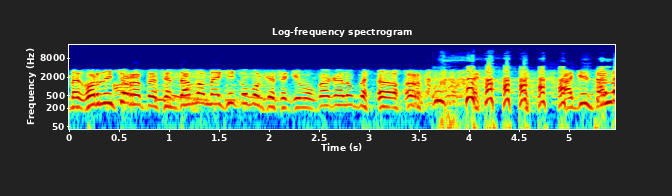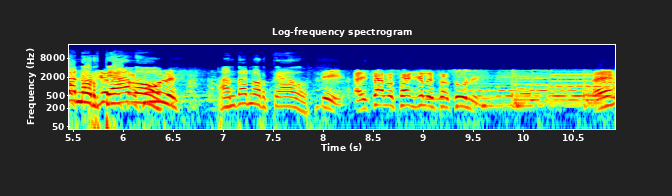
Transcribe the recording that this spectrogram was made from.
mejor dicho, representando a México porque se equivocó acá el operador. Aquí están Anda los Ángeles norteado. Azules. Anda norteado. Sí, ahí están los Ángeles Azules. ¿Eh?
